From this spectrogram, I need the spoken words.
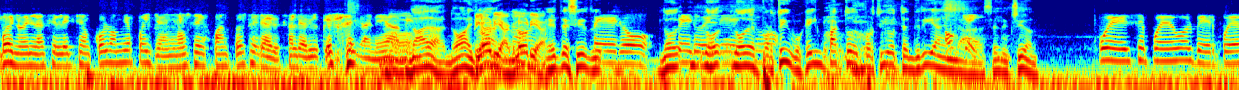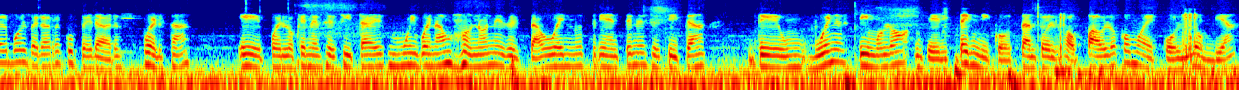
Bueno, en la selección Colombia, pues yo no sé cuánto será el salario que se gane a Nada, no allá. Gloria, Gloria. Es decir, Pero- lo, pero lo- el lo hecho- deportivo, ¿qué impacto deportivo tendría en la selección? Pues se puede volver, puede volver a recuperar fuerza. Eh, pues lo que necesita es muy buen abono, necesita buen nutriente, necesita de un buen estímulo del técnico, tanto del Sao Paulo como de Colombia,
